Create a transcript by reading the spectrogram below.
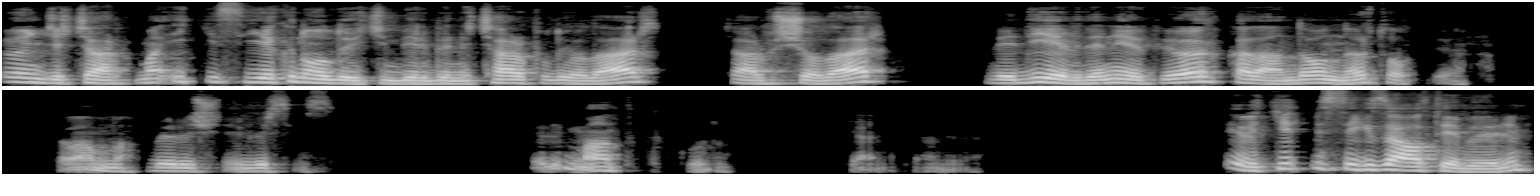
Önce çarpma. ikisi yakın olduğu için birbirine çarpılıyorlar. Çarpışıyorlar. Ve diğeri de ne yapıyor? Kalan da onları topluyor. Tamam mı? Böyle düşünebilirsiniz. Böyle bir mantık kurdum. Kendi kendine. Evet 78'i 6'ya bölelim.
